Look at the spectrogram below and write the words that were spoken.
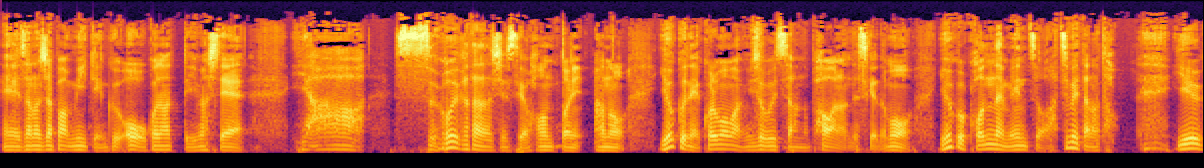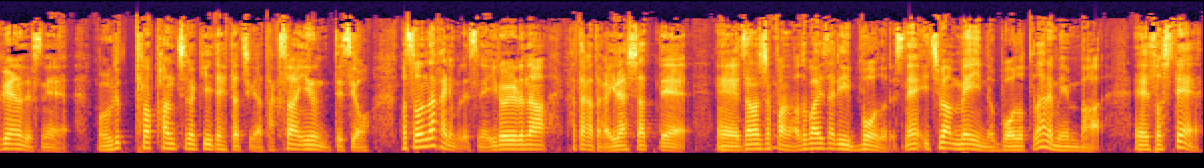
えー、ザナジャパンミーティングを行っていまして、いやー、すごい方たちですよ、本当に。あの、よくね、これもまあ、溝口さんのパワーなんですけども、よくこんなメンツを集めたなと。いうぐらいのですね、もうウルトラパンチの効いた人たちがたくさんいるんですよ。まあ、その中にもですね、いろいろな方々がいらっしゃって、えー、ザナジャパンのアドバイザリーボードですね。一番メインのボードとなるメンバー。えー、そして、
